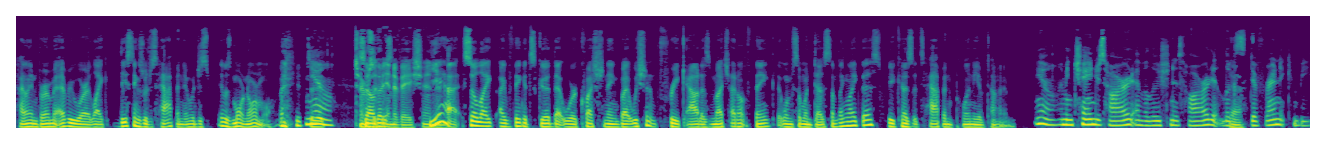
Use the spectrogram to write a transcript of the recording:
Thailand, Burma, everywhere, like these things would just happen. It would just, it was more normal. to- Yeah. In terms So of there's- innovation. and- yeah. So like I think it's good that we're questioning, but we shouldn't freak out as much. I don't think that when someone does something like this because it's happened plenty of time. Yeah, I mean, change is hard. Evolution is hard. It looks Yeah. different. It can be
